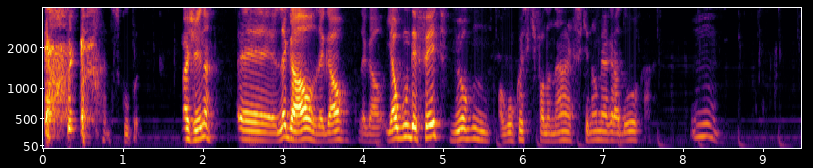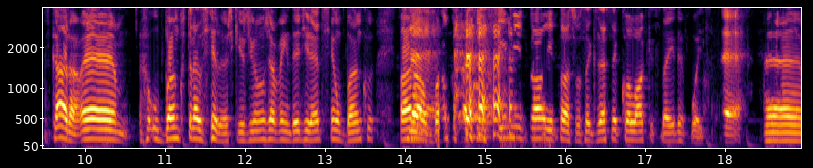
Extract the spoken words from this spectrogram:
Desculpa. Imagina. É, legal, legal, legal. E algum defeito? Viu algum, alguma coisa que falando, ah, isso aqui não me agradou, cara? Hum. Cara, é, o banco traseiro, acho que eles deviam já vender direto sem o banco. Fala, é. não, o banco tá aqui em cima e, tó, e tó, se você quiser, você coloca isso daí depois. É. é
